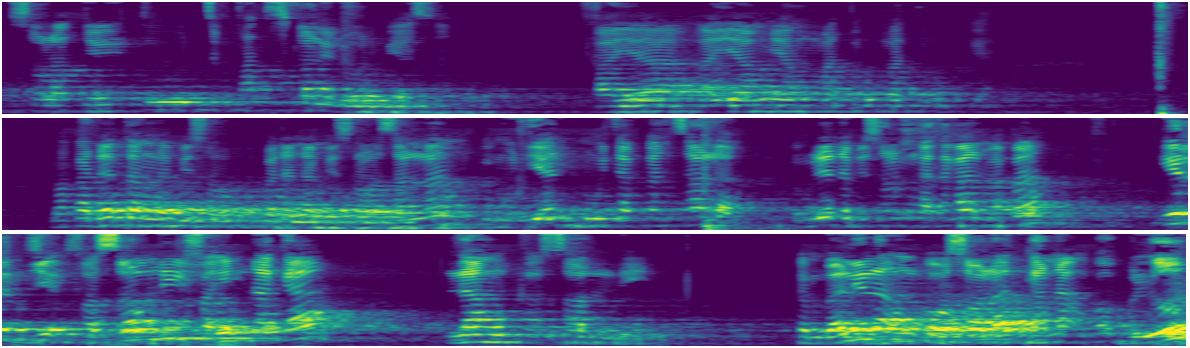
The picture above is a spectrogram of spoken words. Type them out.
sholatnya itu cepat sekali luar biasa, kayak ayam yang matuk-matuk. Ya. Maka datang Nabi SAW kepada Nabi SAW, kemudian mengucapkan salam. Kemudian Nabi SAW mengatakan apa? Irji fasolli fa innaka lam tusolli. Kembalilah engkau sholat karena engkau belum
